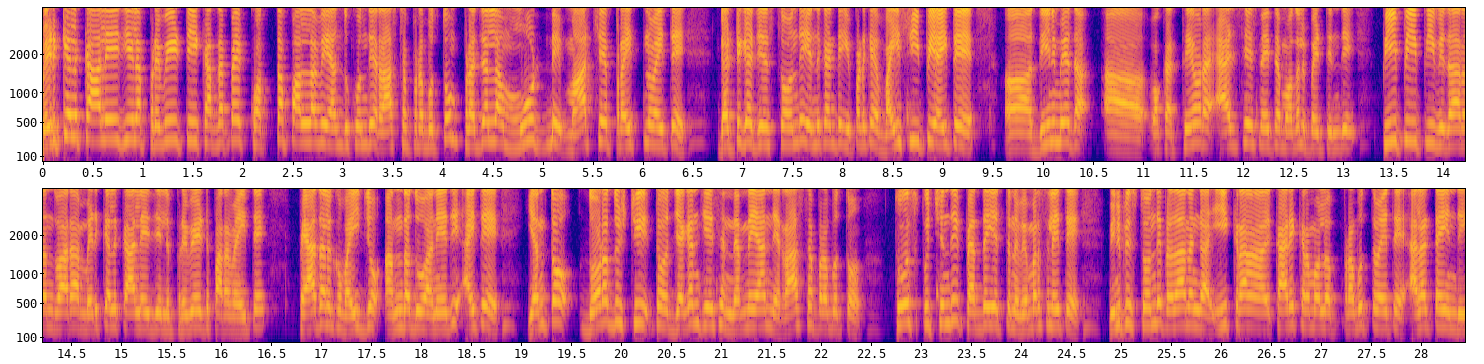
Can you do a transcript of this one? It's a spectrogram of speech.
మెడికల్ కాలేజీల ప్రైవేటీకరణపై కొత్త పల్లవి అందుకుంది రాష్ట్ర ప్రభుత్వం. ప్రజల మూడ్ని మార్చే ప్రయత్నం అయితే గట్టిగా చేస్తోంది. ఎందుకంటే ఇప్పటికే వైసీపీ అయితే దీని మీద ఒక తీవ్ర యాజిటేషన్ అయితే మొదలు పెట్టింది పీపీపీ విధానం ద్వారా మెడికల్ కాలేజీలు ప్రైవేట్ పరం అయితే పేదలకు వైద్యం అందదు అనేది. అయితే ఎంతో దూరదృష్టితో జగన్ చేసిన నిర్ణయాన్ని రాష్ట్ర ప్రభుత్వం తోసిపుచ్చింది. పెద్ద ఎత్తున విమర్శలు అయితే వినిపిస్తోంది. ప్రధానంగా ఈ క్రా- కార్యక్రమంలో ప్రభుత్వం అయితే అలర్ట్ అయింది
